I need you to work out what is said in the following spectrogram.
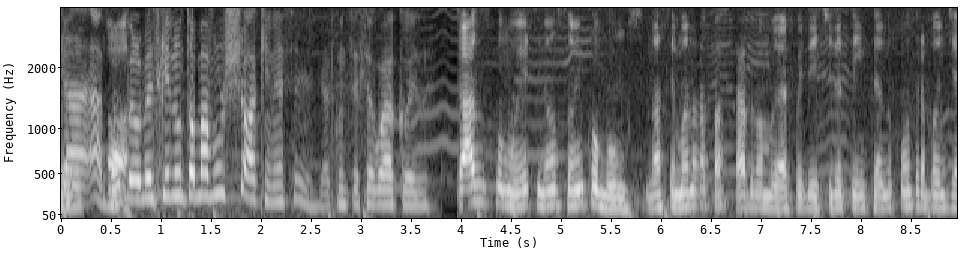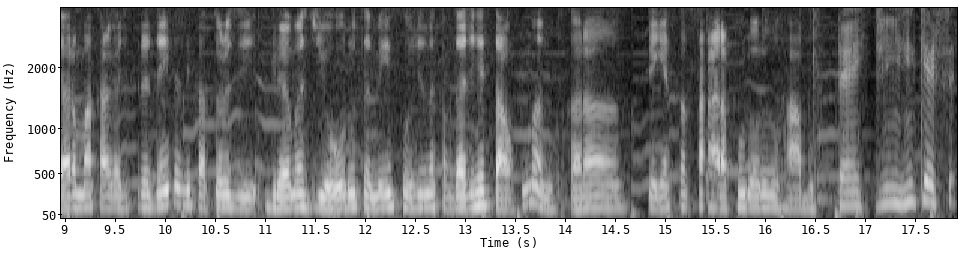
Ca- Ah, bom, Ó. pelo menos que ele não tomava um choque, né? Se acontecesse alguma coisa. Casos como esse não são incomuns. Na semana passada, uma mulher foi detida tentando contrabandear uma carga de 314 gramas de ouro, também escondida na cavidade retal. Mano, os caras têm essa tara por ouro no rabo. Tem. De enriquecer.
